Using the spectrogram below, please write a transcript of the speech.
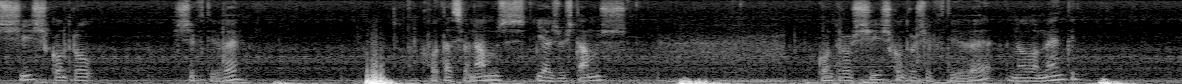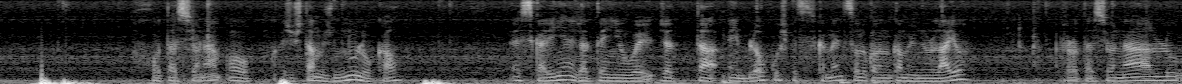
X, Ctrl Shift V. Rotacionamos e ajustamos. Ctrl X, Ctrl Shift V novamente. Rotacionamos ou ajustamos no local esse carinha já tem o já está em bloco especificamente, só colocamos no layer rotacioná-lo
